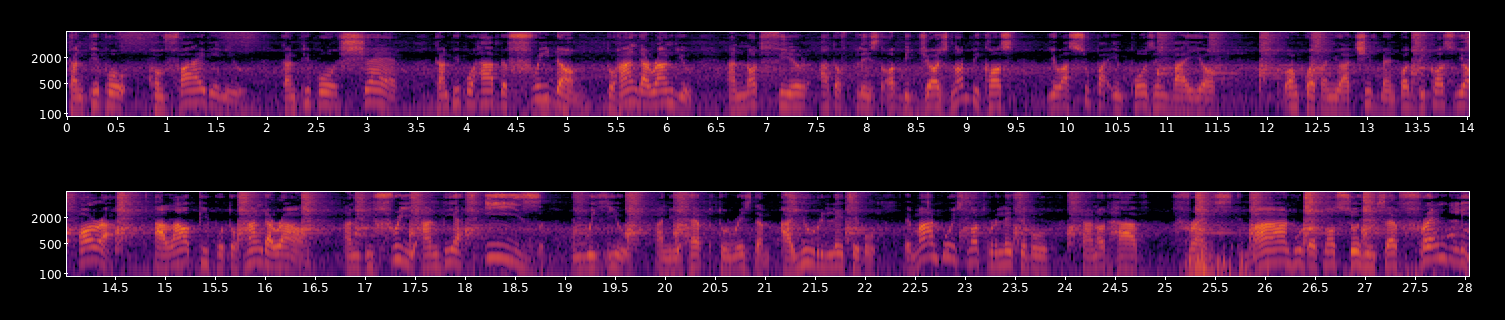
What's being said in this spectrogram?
Can people confide in you? Can people share? Can people have the freedom to hang around you and not feel out of place or be judged? Not because you are superimposing by your conquest and your achievement, but because your aura allow people to hang around and be free and be at ease with you and you help to raise them. Are you relatable? A man who is not relatable cannot have friends. A man who does not show himself friendly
